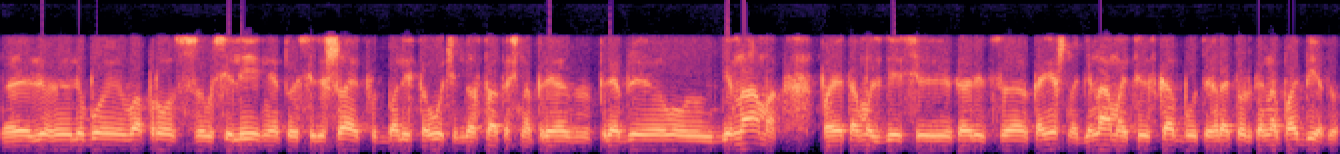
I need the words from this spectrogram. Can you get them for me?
Э, любой вопрос усиления, то есть решает футболиста очень достаточно приобрел Динамо, поэтому здесь, э, как говорится, конечно, Динамо и ЦСКА будут играть только на победу,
